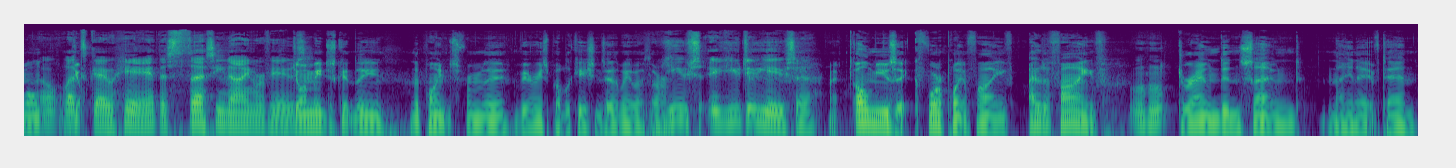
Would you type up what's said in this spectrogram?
Well, oh, do, let's go here. There's 39 do reviews. you want me to just get the the points from the various publications out of the way with, or You you do you, sir. right? AllMusic four point five out of five. Mm-hmm. Drowned in sound nine out of ten.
